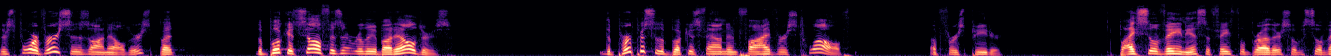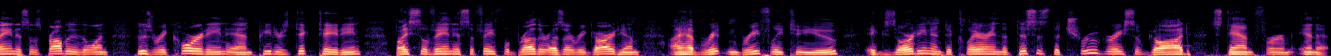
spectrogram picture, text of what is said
There's four verses on elders, but the book itself isn't really about elders the purpose of the book is found in 5 verse 12 of 1 Peter. by Silvanus, a faithful brother. So Silvanus was probably the one who's recording, and Peter's dictating. By Silvanus, a faithful brother, as I regard him, I have written briefly to you, exhorting and declaring that this is the true grace of God. Stand firm in it.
